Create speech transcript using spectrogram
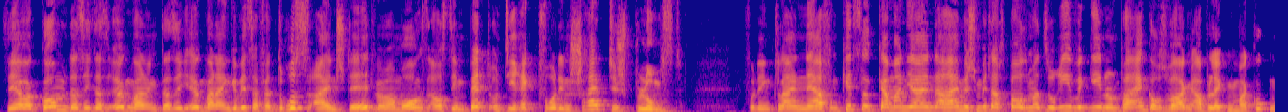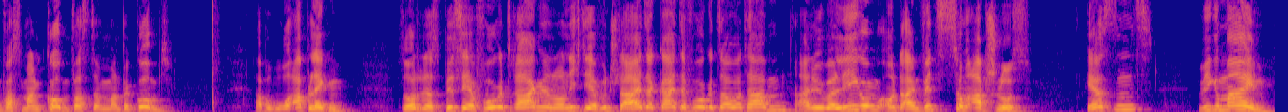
Sehe aber kommen, dass sich das irgendwann, dass sich irgendwann ein gewisser Verdruss einstellt, wenn man morgens aus dem Bett und direkt vor den Schreibtisch plumpst. Vor den kleinen Nervenkitzel kann man ja in der heimischen Mittagspause mal zu Rewe gehen und ein paar Einkaufswagen ablecken. Mal gucken, was man kommt, was man bekommt. Apropos ablecken. Sollte das bisher Vorgetragene noch nicht die erwünschte Heiterkeit hervorgezaubert haben, eine Überlegung und ein Witz zum Abschluss. Erstens, wie gemein.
